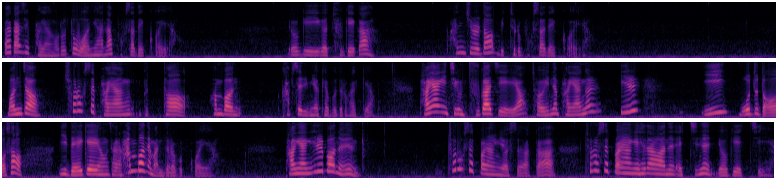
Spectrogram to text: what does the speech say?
빨간색 방향으로 또 원이 하나 복사될 거예요. 여기 이거 두 개가 한 줄 더 밑으로 복사될 거예요. 먼저 초록색 방향부터 한번 값을 입력해 보도록 할게요. 방향이 지금 두 가지예요. 저희는 방향을 1, 2 모두 넣어서 이 네 개의 형상을 한 번에 만들어 볼 거예요. 방향 1번은 초록색 방향이었어요. 아까 초록색 방향에 해당하는 엣지는 여기 엣지예요.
